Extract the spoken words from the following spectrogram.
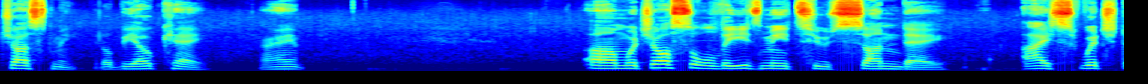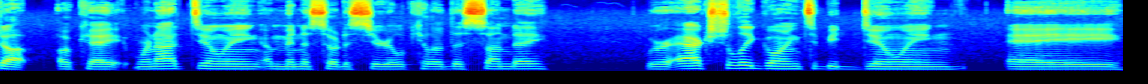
Trust me, it'll be okay, alright? Um, which also leads me to Sunday. I switched up, okay? We're not doing a Minnesota serial killer this Sunday. We're actually going to be doing a.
